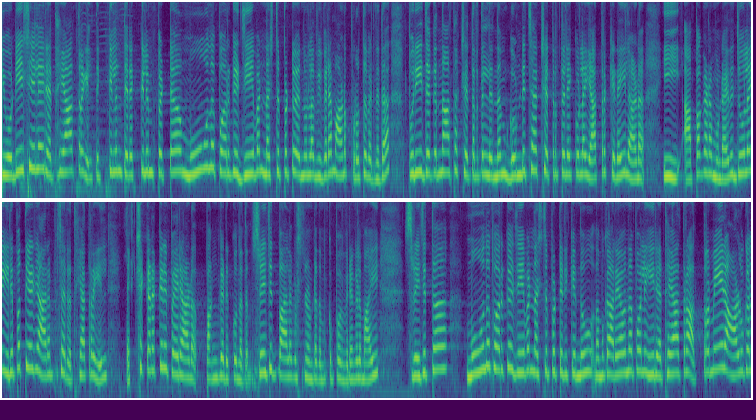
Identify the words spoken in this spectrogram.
ഈ ഒഡീഷയിലെ രഥയാത്രയിൽ തിക്കിലും തിരക്കിലും പെട്ട് മൂന്ന് പേർക്ക് ജീവൻ നഷ്ടപ്പെട്ടു എന്നുള്ള വിവരമാണ് പുറത്തു വരുന്നത്. പുരി ജഗന്നാഥ ക്ഷേത്രത്തിൽ നിന്നും ഗുണ്ടിച്ച ക്ഷേത്രത്തിലേക്കുള്ള യാത്രക്കിടയിലാണ് ഈ അപകടമുണ്ടായത്. ജൂലൈ ഇരുപത്തിയേഴിന് ആരംഭിച്ച രഥയാത്രയിൽ ലക്ഷക്കണക്കിന് പേരാണ് പങ്കെടുക്കുന്നത്. ശ്രീജിത്ത് ബാലകൃഷ്ണനുണ്ട് നമുക്കിപ്പോൾ വിവരങ്ങളുമായി. ശ്രീജിത്ത് മൂന്ന് പേർക്ക് ജീവൻ നഷ്ടപ്പെട്ടിരിക്കുന്നു. നമുക്കറിയാവുന്ന പോലെ ഈ രഥയാത്ര അത്രമേൽ ആളുകൾ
